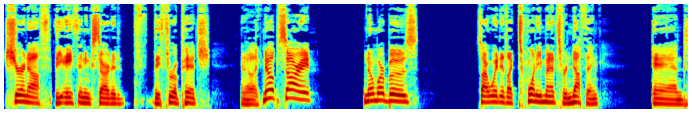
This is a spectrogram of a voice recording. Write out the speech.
sure enough, the eighth inning started. They threw a pitch, and they're like, nope, sorry, no more booze. So I waited like 20 minutes for nothing. And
